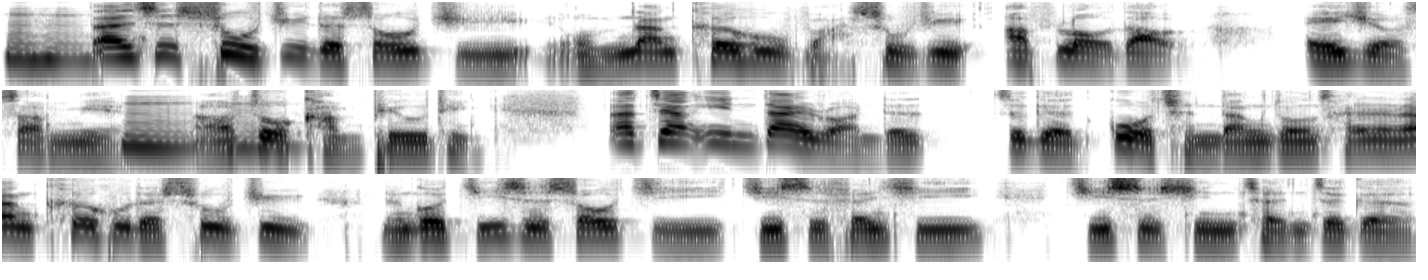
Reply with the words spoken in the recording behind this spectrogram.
嗯，但是数据的收集，我们让客户把数据 upload 到 Azure 上面，然后做 computing。那这样硬带软的这个过程当中，才能让客户的数据能够及时收集、及时分析、及时形成这个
